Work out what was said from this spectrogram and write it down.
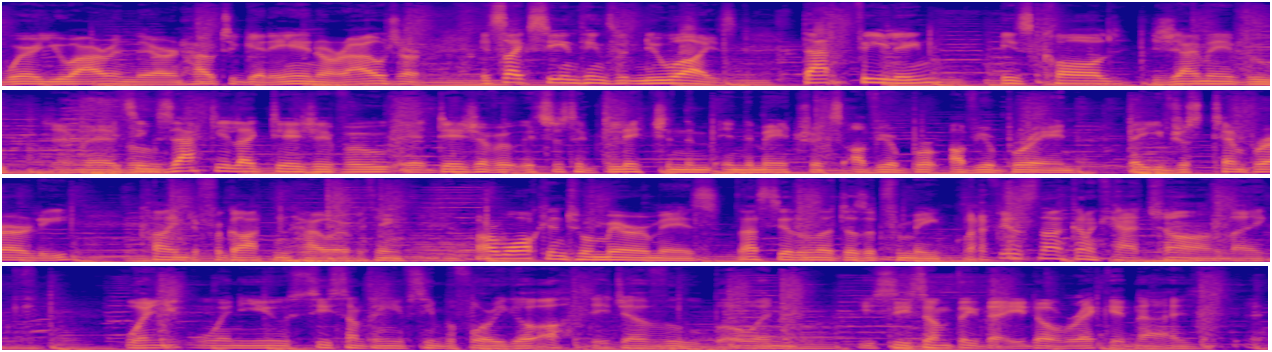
where you are in there and how to get in or out. Or it's like seeing things with new eyes. That feeling is called jamais vu. Jamais it's vu. exactly like deja vu. Uh, deja vu. It's just a glitch in the in the matrix of your br- of your brain that you've just temporarily kind of forgotten how everything. Or walking into a mirror maze. That's the other one that does it for me. but I feel it's not gonna catch on. Like when you when you see something you've seen before, you go, "Oh, deja vu." But when you see something that you don't recognize,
